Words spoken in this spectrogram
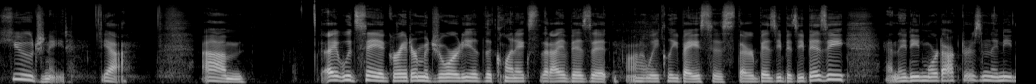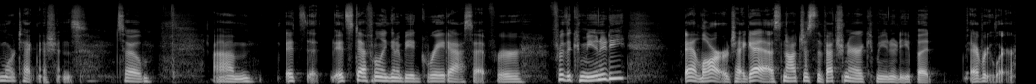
Huge need. Yeah. Um, I would say a greater majority of the clinics that I visit on a weekly basis, they're busy, busy, busy, and they need more doctors and they need more technicians. So um, it's it's definitely going to be a great asset for for the community at large, I guess, not just the veterinary community, but everywhere.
